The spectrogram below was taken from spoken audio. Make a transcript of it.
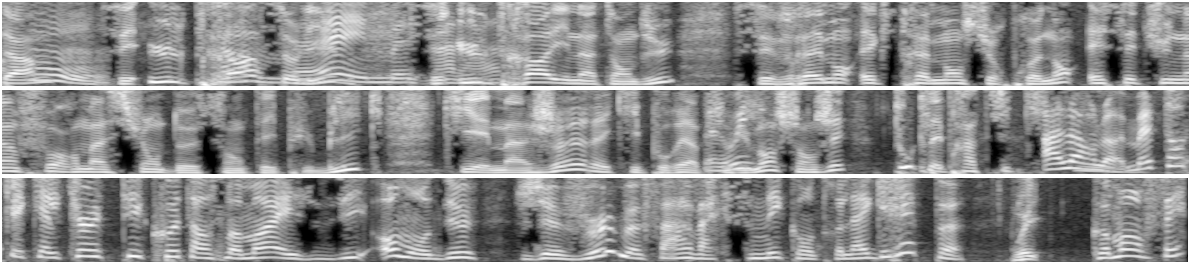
Tam, c'est ultra Quand solide, c'est ultra inattendu, c'est vraiment extrêmement surprenant et c'est une information de santé publique qui est majeure et qui pourrait absolument changer toutes les pratiques. Alors là, mettons que quelqu'un t'écoute en ce moment et se dit, oh mon Dieu, je veux me faire vacciner contre la grippe. Oui. Comment on fait?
